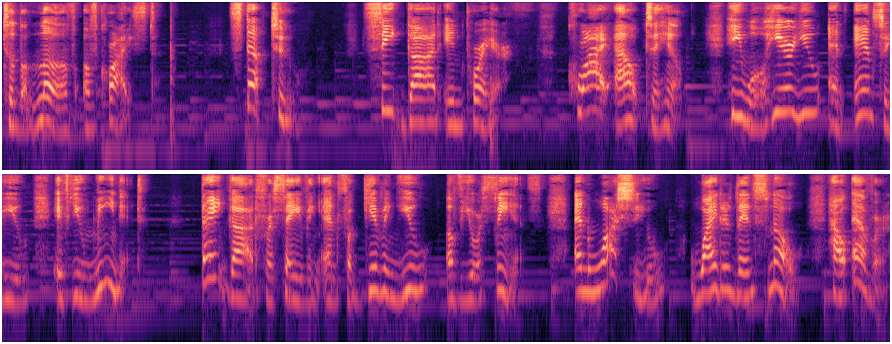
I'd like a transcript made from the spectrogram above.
to the love of Christ. Step two, seek God in prayer. Cry out to Him. He will hear you and answer you if you mean it. Thank God for saving and forgiving you of your sins and wash you whiter than snow. However,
